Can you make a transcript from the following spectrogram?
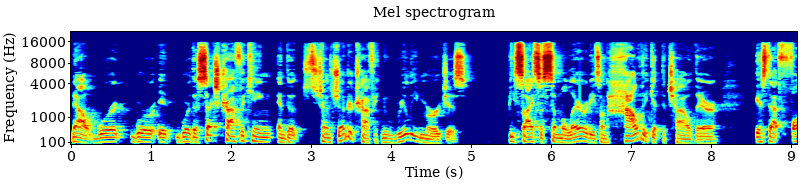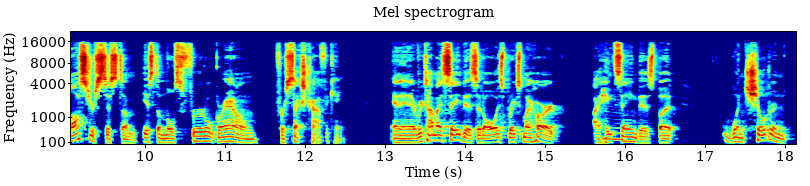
Now, where, where, it, where the sex trafficking and the transgender trafficking really merges, besides the similarities on how they get the child there, is that foster system is the most fertile ground for sex trafficking. And every time I say this, it always breaks my heart. I hate mm-hmm. saying this, but when children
